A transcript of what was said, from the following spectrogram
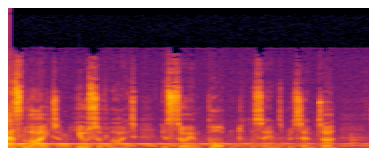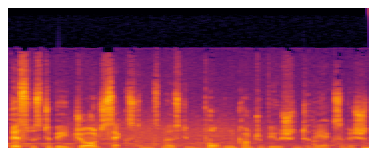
As light and use of light is so important to the Sainsbury Centre, this was to be George Sexton's most important contribution to the exhibition.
